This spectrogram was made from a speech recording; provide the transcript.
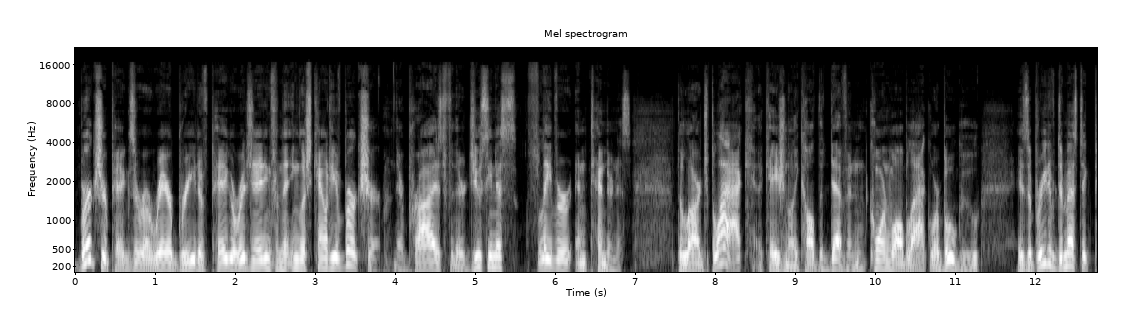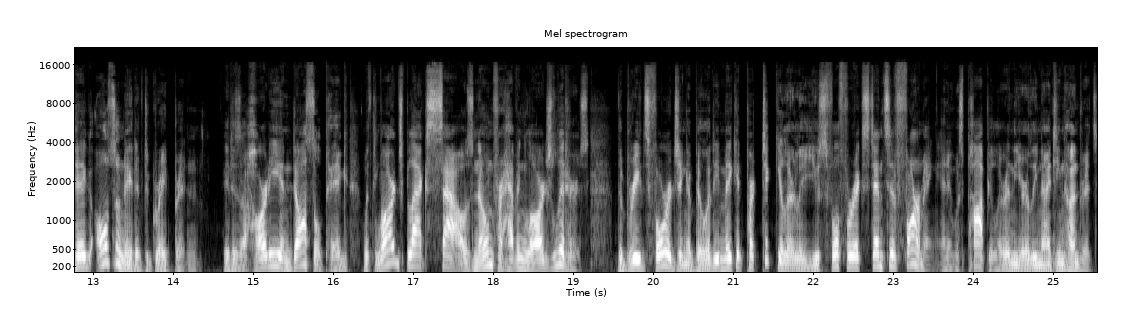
Berkshire pigs are a rare breed of pig originating from the English county of Berkshire. They're prized for their juiciness, flavor, and tenderness. The large black, occasionally called the Devon, Cornwall black, or Bogu, is a breed of domestic pig also native to Great Britain. It is a hardy and docile pig with large black sows known for having large litters. The breed's foraging ability make it particularly useful for extensive farming, and it was popular in the early 1900s.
